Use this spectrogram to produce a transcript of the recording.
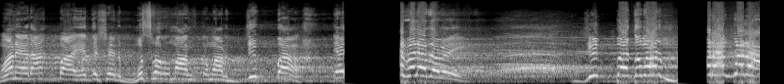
মনে রাখবা, এদেশের মুসলমান তোমার জিব্বা ফেলে দেবে। জিব্বা তোমার রাখবে না।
